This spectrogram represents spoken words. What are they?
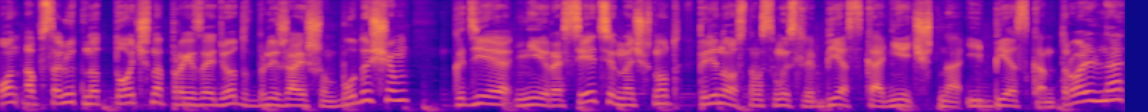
он абсолютно точно произойдет в ближайшем будущем, где нейросети начнут в переносном смысле бесконечно и бесконтрольно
